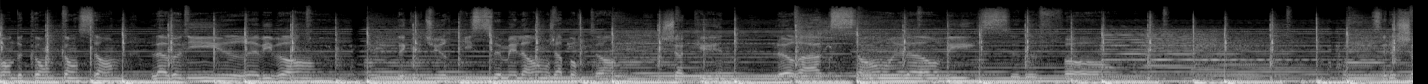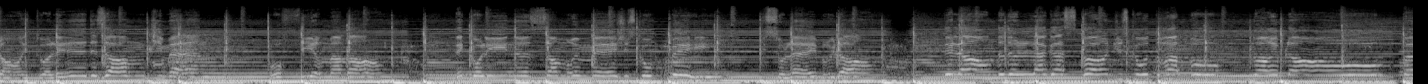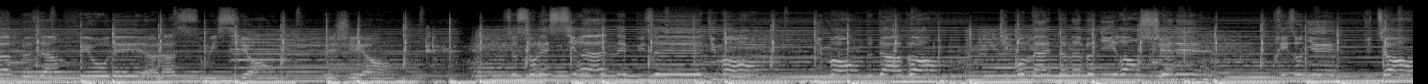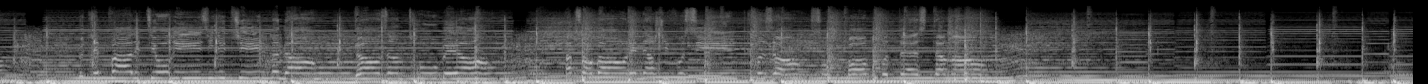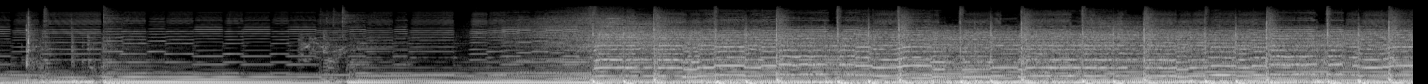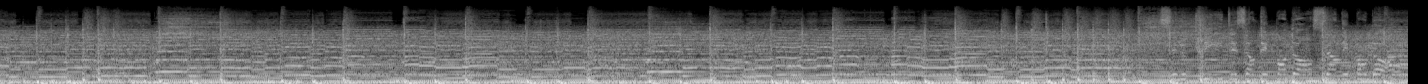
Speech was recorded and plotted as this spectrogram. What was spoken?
Rendent compte qu'ensemble l'avenir est vivant, des cultures qui se mélangent apportant chacune leur accent et leur vice de forme. C'est le chant étoilé des hommes qui mènent au firmament, des collines embrumées jusqu'au pays du soleil brûlant. Des landes de la Gascogne jusqu'au drapeau noir et blanc, prisonniers du temps. Ne traite pas des théories inutiles menant dans un trou béant, absorbant l'énergie fossile, creusant son propre testament. Indépendances,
